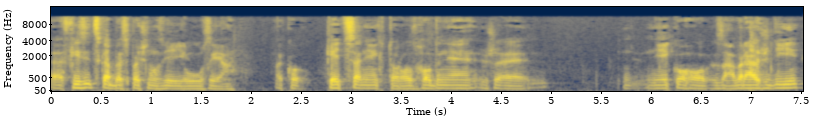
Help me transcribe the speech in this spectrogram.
E, fyzická bezpečnosť je ilúzia. Ako keď sa niekto rozhodne, že niekoho zavraždí,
